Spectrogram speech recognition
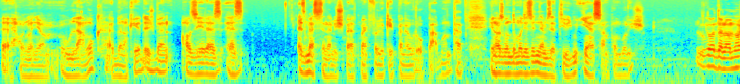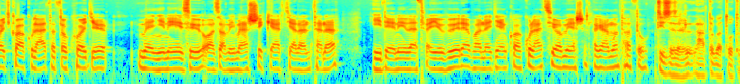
eh, hogy mondjam, hullámok ebben a kérdésben, azért ez, ez ez messze nem ismert megfelelőképpen Európában. Tehát én azt gondolom, hogy ez egy nemzeti ügy ilyen szempontból is. Gondolom, hogy kalkuláltatok, hogy mennyi néző az, ami más sikert jelentene idén, illetve jövőre? Van egy ilyen kalkuláció, ami esetleg elmondható? Tízezer látogatót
